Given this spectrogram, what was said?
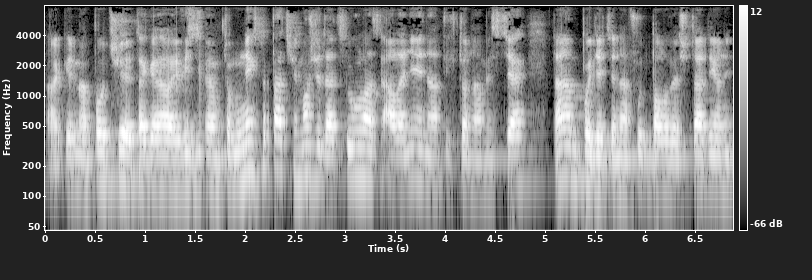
a keď ma počuje, tak ja aj vyzývam tomu. Nech sa páči, môže dať súhlas, ale nie na týchto námestiach. Tam pôjdete na futbalové štadióny,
